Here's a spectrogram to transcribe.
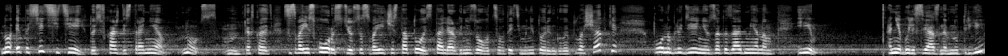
но это сеть сетей, то есть в каждой стране, ну, с, как сказать, со своей скоростью, со своей частотой стали организовываться вот эти мониторинговые площадки по наблюдению за газообменом. И они были связаны внутри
